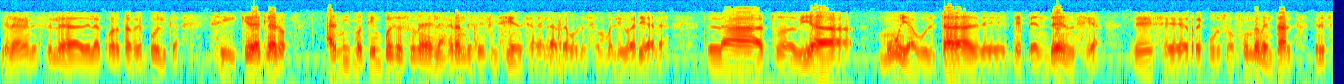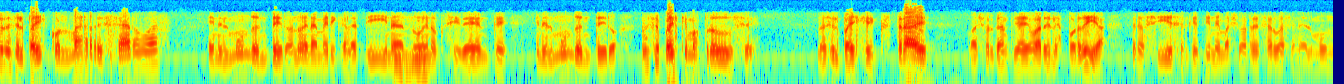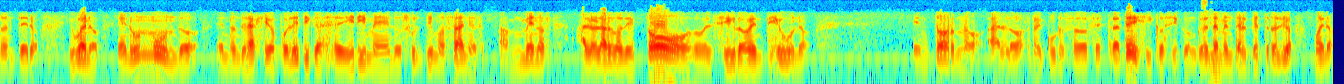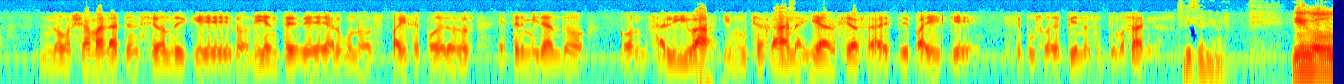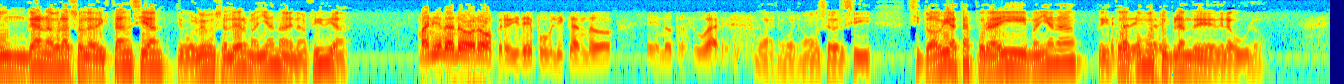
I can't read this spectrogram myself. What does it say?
De la Venezuela de la Cuarta República. Sí, queda claro. Al mismo tiempo, eso es una de las grandes deficiencias de la revolución bolivariana. La todavía muy abultada de dependencia de ese recurso fundamental. Venezuela es el país con más reservas en el mundo entero, no en América Latina, no en Occidente, en el mundo entero. No es el país que más produce, no es el país que extrae mayor cantidad de barriles por día, pero sí es el que tiene mayor reservas en el mundo entero. Y bueno, en un mundo en donde la geopolítica se dirime en los últimos años, al menos a lo largo de todo el siglo XXI, en torno a los recursos estratégicos y concretamente al petróleo, bueno, no llama la atención de que los dientes de algunos países poderosos estén mirando con saliva y muchas ganas y ansias a este país que, que se puso de pie en los últimos años. Sí, señor. Diego, un gran abrazo a la distancia. ¿Te volvemos a leer mañana en Anfibia? Mañana no, no, pero iré publicando en otros lugares. Bueno, bueno, vamos a ver si, si todavía estás por ahí mañana. ¿Cómo, es tu plan de, laburo?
